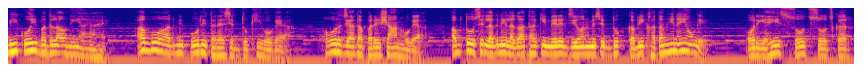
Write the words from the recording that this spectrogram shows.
भी कोई बदलाव नहीं आया है। अब वो आदमी पूरी तरह से दुखी हो गया और ज़्यादा परेशान हो गया। अब तो उसे लगने लगा था कि मेरे जीवन में से दुख कभी खत्म ही नहीं होंगे। और यही सोच सोच कर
